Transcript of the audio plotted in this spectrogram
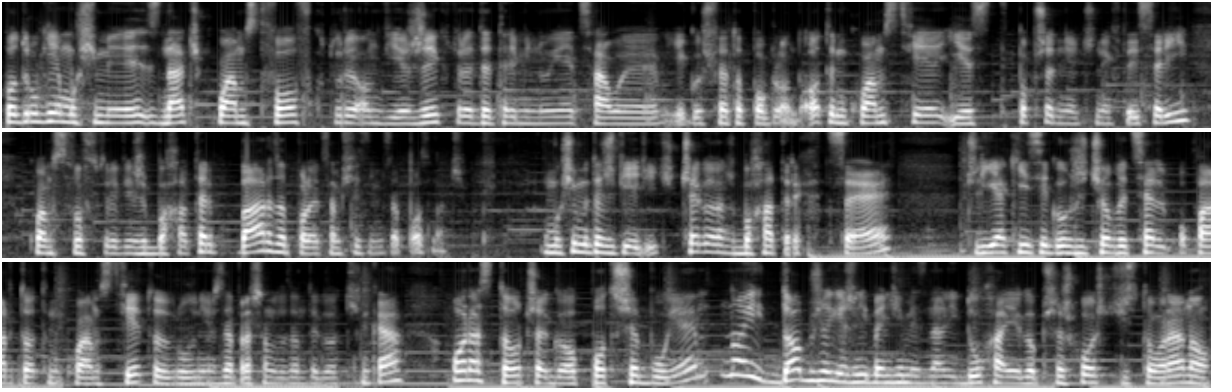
Po drugie, musimy znać kłamstwo, w które on wierzy, które determinuje cały jego światopogląd. O tym kłamstwie jest poprzedni odcinek w tej serii, kłamstwo, w które wierzy bohater. Bardzo polecam się z nim zapoznać. Musimy też wiedzieć, czego nasz bohater chce, czyli jaki jest jego życiowy cel oparty o tym kłamstwie, to również zapraszam do tamtego odcinka, oraz to, czego potrzebuje. No i dobrze, jeżeli będziemy znali ducha jego przeszłości z tą raną,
